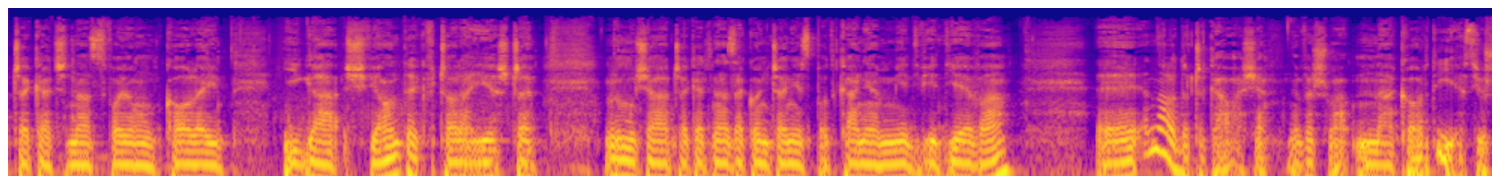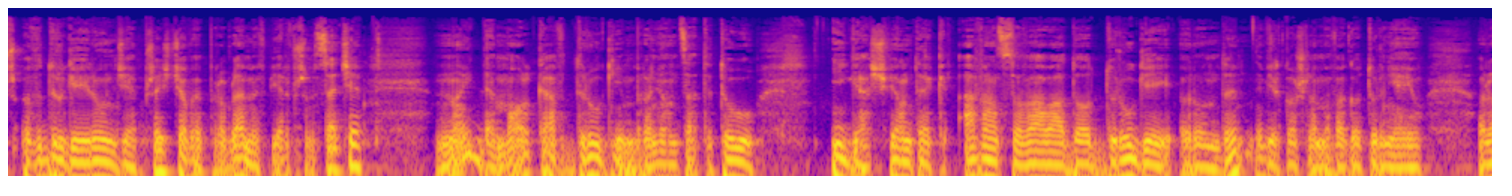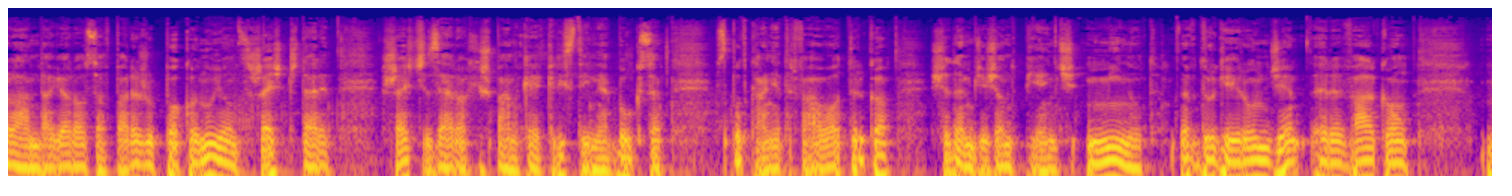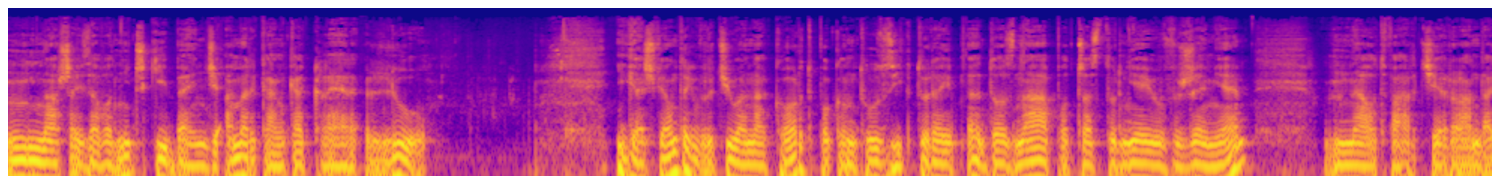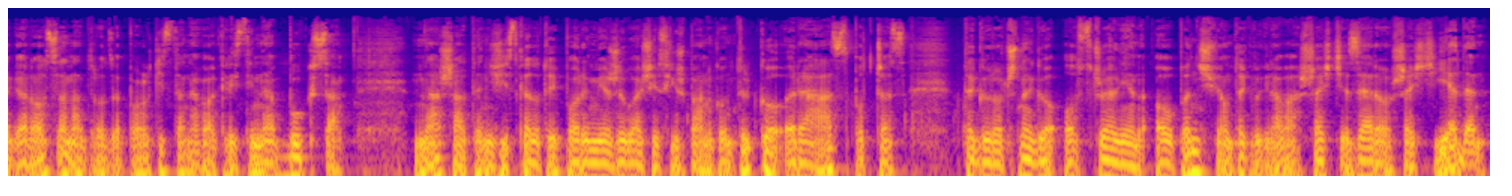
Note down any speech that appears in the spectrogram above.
Czekać na swoją kolej Iga Świątek. Wczoraj jeszcze musiała czekać na zakończenie spotkania Miedwiediewa. E, no ale doczekała się, wyszła na kort i jest już w drugiej rundzie. Przejściowe problemy w pierwszym secie, no i demolka w drugim, broniąca tytułu Iga Świątek awansowała do drugiej rundy wielkoszlemowego turnieju Rolanda Garrosa w Paryżu, pokonując 6-4, 6-0 Hiszpankę Christine Buxę. Spotkanie trwało tylko 75 minut. W drugiej rundzie rywalką naszej zawodniczki będzie Amerykanka Claire Liu. Iga Świątek wróciła na kort po kontuzji, której doznała podczas turnieju w Rzymie. Na otwarcie Rolanda Garrosa na drodze Polki stanęła Krystyna Buksa. Nasza tenisistka do tej pory mierzyła się z Hiszpanką tylko raz podczas tegorocznego Australian Open. Świątek wygrała 6-0, 6-1.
